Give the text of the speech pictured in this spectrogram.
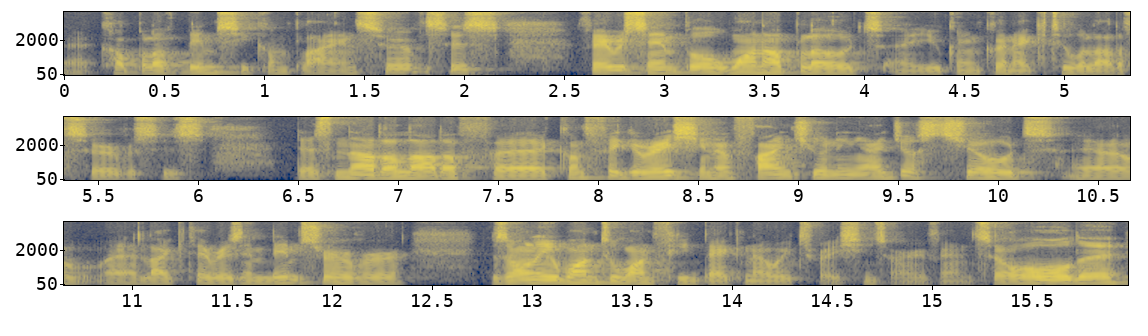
a couple of BIMSie compliant services. Very simple, one upload, uh, you can connect to a lot of services. There's not a lot of uh, configuration and fine-tuning I just showed, uh, uh, like there is in BIM server. There's only one-to-one -one feedback, no iterations or events. So all the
